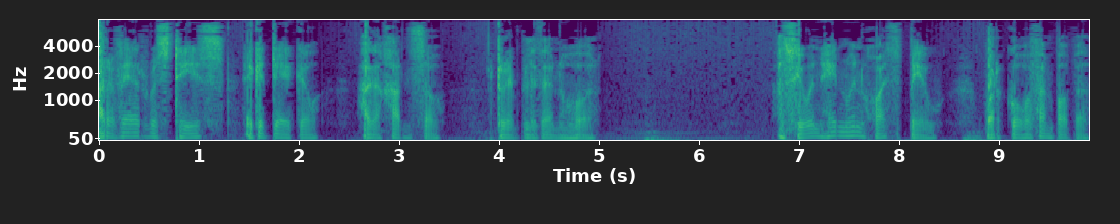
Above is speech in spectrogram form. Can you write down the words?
ar y ferwys tis ag y degew ag a chansaw drwy blydden o hôl. Os yw yn henwyn chwaith byw, o'r gof am bobl,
